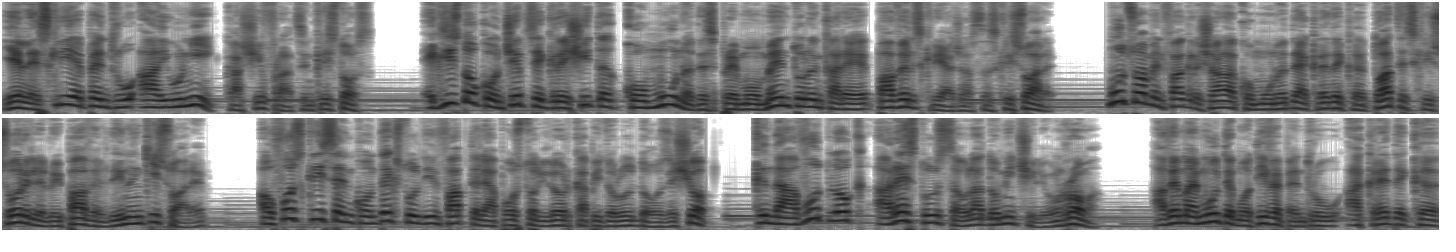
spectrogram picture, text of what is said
El le scrie pentru a-i uni ca și frați în Hristos. Există o concepție greșită comună despre momentul în care Pavel scrie această scrisoare. Mulți oameni fac greșeala comună de a crede că toate scrisorile lui Pavel din închisoare au fost scrise în contextul din Faptele Apostolilor, capitolul 28, când a avut loc arestul său la domiciliu în Roma. Avem mai multe motive pentru a crede că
